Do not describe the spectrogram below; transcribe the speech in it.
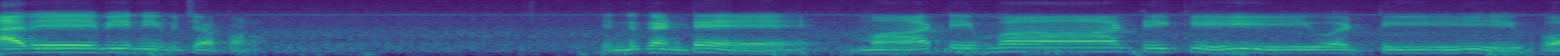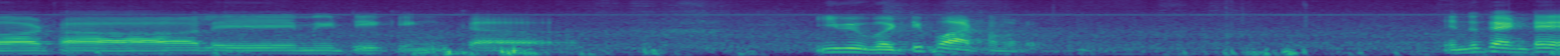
అవేవి నీకు చెప్పను. ఎందుకంటే మాటి మాటికి వట్టి పాఠాలేమిటికింకా? ఇవి వట్టి పాఠములు. ఎందుకంటే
